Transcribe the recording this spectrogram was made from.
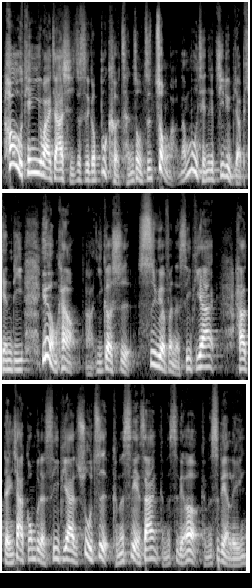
后天意外加息，这是一个不可承受之重啊！那目前这个几率比较偏低，因为我们看到啊，一个是四月份的 CPI，还有等一下公布的 CPI 的数字，可能四点三，可能四点二，可能四点零，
